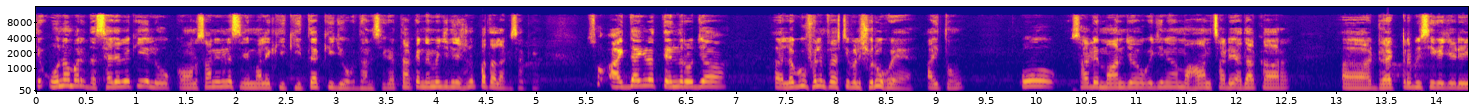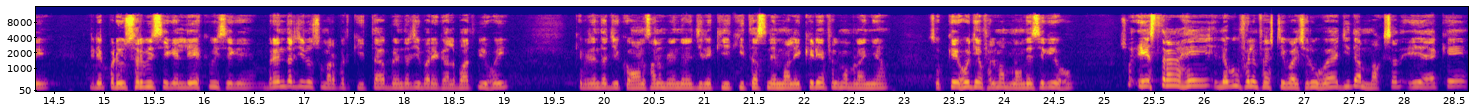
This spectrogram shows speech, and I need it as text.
ਤੇ ਉਹਨਾਂ ਬਾਰੇ ਦੱਸਿਆ ਜਾਵੇ ਕਿ ਇਹ ਲੋਕ ਕੌਣ ਸਨ, ਇਹਨਾਂ ਨੇ ਸਿਨੇਮਾ ਲਈ ਕੀ ਕੀਤਾ, ਕੀ ਯੋਗਦਾਨ ਸੀਗਾ ਤਾਂ ਕਿ ਨਵੀਂ ਜਨਰੇਸ਼ਨ ਨੂੰ ਪਤਾ ਲੱਗ ਸਕੇ। ਸੋ ਅੱਜ ਦਾ ਜਿਹੜਾ ਤਿੰਨ ਰੋਜ਼ਾ ਲਘੂ ਫਿਲਮ ਫੈਸਟੀਵਲ ਸ਼ੁਰੂ ਹੋਇਆ ਹੈ ਅੱਜ ਤੋਂ, ਉਹ ਸਾਡੇ ਮਾਨਯੋਗ ਜਿਨ੍ਹਾਂ ਮਹਾਨ ਸਾਡੇ ਅਦਾਕਾਰ ਡਾਇਰੈਕਟਰ ਵੀ ਸੀਗੇ ਜਿਹੜੇ ਜਿਹੜੇ ਪ੍ਰੋਡਿਊਸਰ ਵੀ ਸੀਗੇ ਲੇਖ ਵੀ ਸੀਗੇ ਬਰਿੰਦਰ ਜੀ ਨੂੰ ਸਮਰਪਿਤ ਕੀਤਾ ਬਰਿੰਦਰ ਜੀ ਬਾਰੇ ਗੱਲਬਾਤ ਵੀ ਹੋਈ। ਕਿ ਵਰਿੰਦਰ ਜੀ ਕੌਣ ਸਨ ਵਰਿੰਦਰ ਜੀ ਨੇ ਕੀ ਕੀਤਾ ਸਿਨੇਮਾ ਲਈ ਕਿਹੜੀਆਂ ਫਿਲਮਾਂ ਬਣਾਈਆਂ? ਸੋ ਕਿਹੋ ਜਿਹੀਆਂ ਫਿਲਮਾਂ ਬਣਾਉਂਦੇ ਸੀਗੇ ਉਹ? ਸੋ ਇਸ ਤਰ੍ਹਾਂ ਇਹ ਲਘੂ ਫਿਲਮ ਫੈਸਟੀਵਲ ਸ਼ੁਰੂ ਹੋਇਆ ਜਿਹਦਾ ਮਕਸਦ ਇਹ ਹੈ ਕਿ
